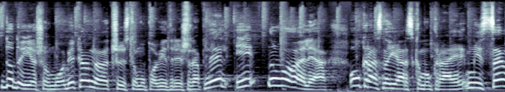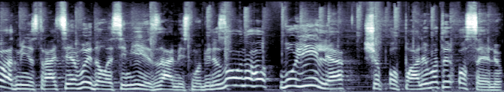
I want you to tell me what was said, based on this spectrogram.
Додаєш у мобіка на чистому повітрі шрапнель і вуаля. У Красноярському краї місцева адміністрація видала сім'ї замість мобілізованого вугілля, щоб опалювати оселю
